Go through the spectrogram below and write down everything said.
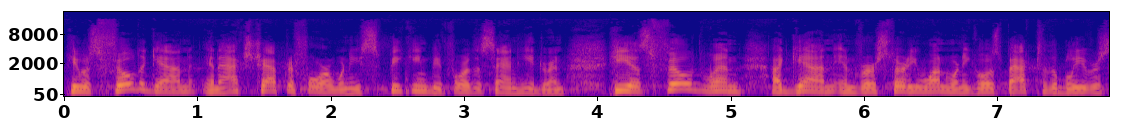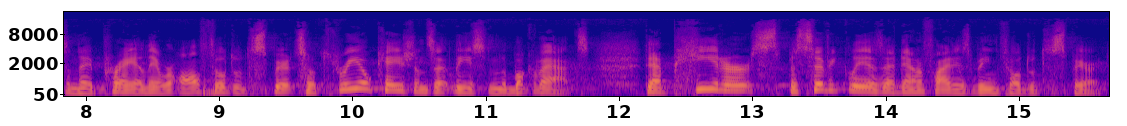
He was filled again in Acts chapter 4 when he's speaking before the Sanhedrin. He is filled when, again, in verse 31, when he goes back to the believers and they pray, and they were all filled with the Spirit. So, three occasions at least in the book of Acts that Peter specifically is identified as being filled with the Spirit.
